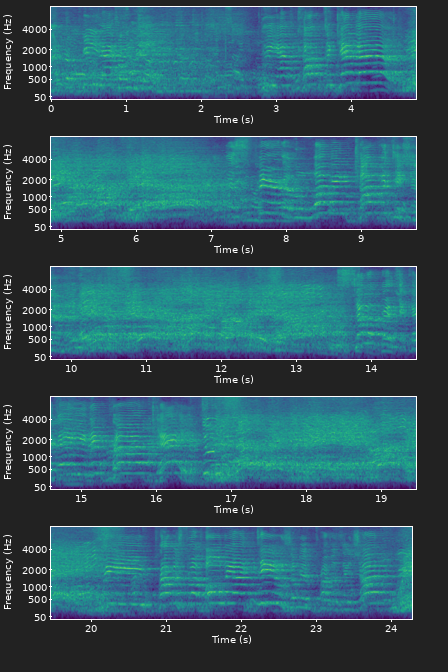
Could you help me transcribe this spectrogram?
And repeat after me. We have improvisation. We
